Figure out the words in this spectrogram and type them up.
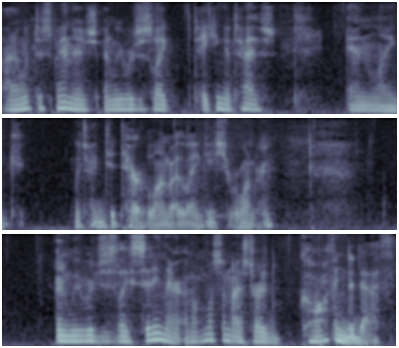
And I went to Spanish and we were just like taking a test and like which I did terrible on by the way in case you were wondering. And we were just like sitting there and all of a sudden I started coughing to death.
